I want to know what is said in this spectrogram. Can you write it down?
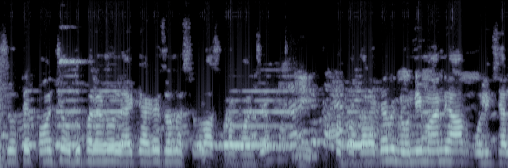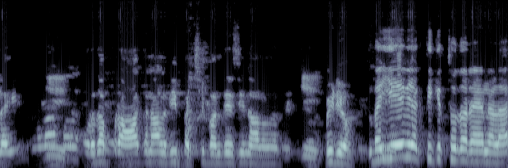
ਅਸੀਂ ਉੱਥੇ ਪਹੁੰਚੇ ਉਦੋਂ ਪਹਿਲਾਂ ਨੂੰ ਲੈ ਕੇ ਆ ਗਏ ਸੋ ਮੈਂ ਸਿਵਲ ਹਸਪਤਾਲ ਪਹੁੰਚਿਆ ਜੀ। ਤਾਂ ਪਤਾ ਲੱਗਾ ਵੀ ਨੋਨੀ ਮਾਨ ਨੇ ਆਪ ਗੋਲੀ ਚਲਾਈ। ਉਹਦਾ ਭਰਾ ਦੇ ਨਾਲ ਵੀ 25 ਬੰਦੇ ਸੀ ਨਾਲ ਉਹਨਾਂ ਦੇ। ਵੀਡੀਓ ਬਈ ਇਹ ਵਿਅਕਤੀ ਕਿੱਥੋਂ ਦਾ ਰਹਿਣ ਵਾਲਾ?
